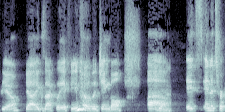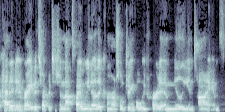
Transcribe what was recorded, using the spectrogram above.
yeah. Yeah, exactly. If you know the jingle. Um, yeah. It's and it's repetitive, right? It's repetition. That's why we know the commercial jingle. We've heard it a million times.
